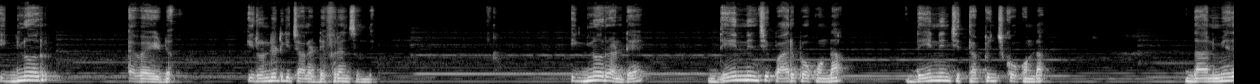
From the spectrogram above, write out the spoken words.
ఇగ్నోర్ అవాయిడ్ ఈ రెండింటికి చాలా డిఫరెన్స్ ఉంది. ఇగ్నోర్ అంటే దేని నుంచి పారిపోకుండా దేని నుంచి తప్పించుకోకుండా దాని మీద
